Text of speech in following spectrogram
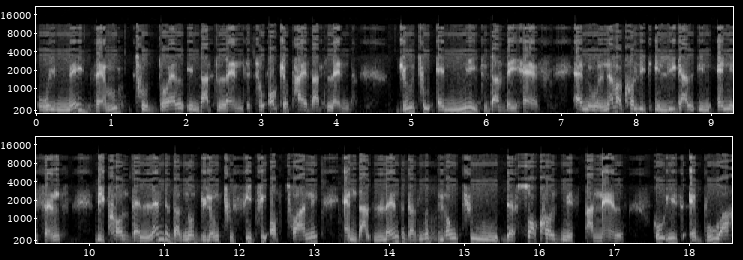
we made them to dwell in that land, to occupy that land due to a need that they have. And we will never call it illegal in any sense because the land does not belong to city of Tshwane and that land does not belong to the so-called Mr. Nel, who is a Boer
